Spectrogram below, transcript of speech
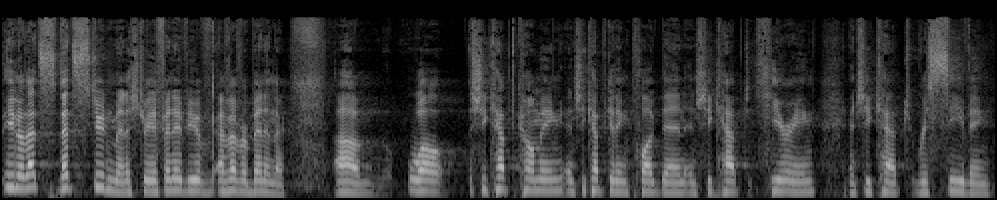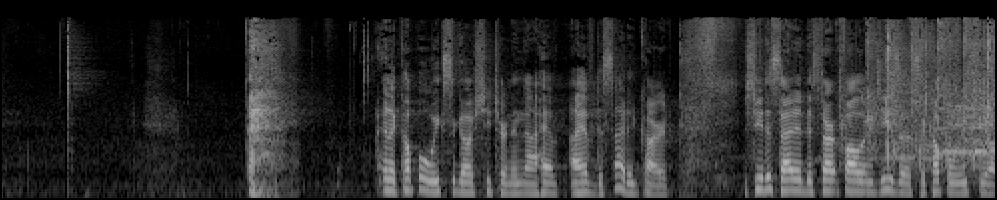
you know, that's, that's student ministry, if any of you have, have ever been in there. Um, well, she kept coming and she kept getting plugged in and she kept hearing and she kept receiving. and a couple weeks ago, she turned in, I have, I have decided card. She decided to start following Jesus a couple weeks ago.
